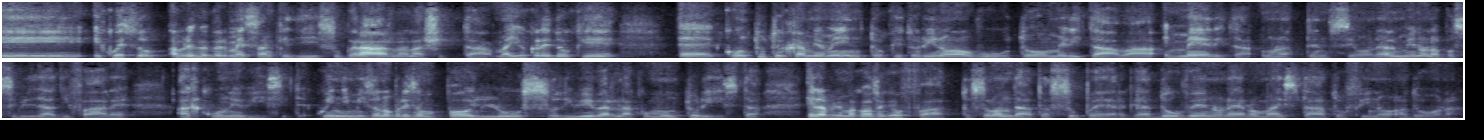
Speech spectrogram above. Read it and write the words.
E, e, questo avrebbe permesso anche di superarla la città, ma io credo che eh, con tutto il cambiamento che Torino ha avuto meritava e merita un'attenzione, almeno la possibilità di fare alcune visite. Quindi mi sono preso un po' il lusso di viverla come un turista e la prima cosa che ho fatto sono andato a Superga dove non ero mai stato fino ad ora.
